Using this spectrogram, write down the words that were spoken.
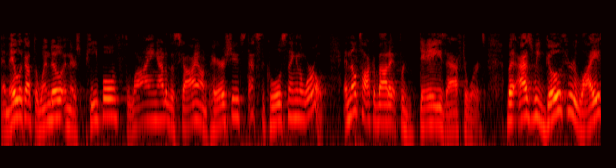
and they look out the window and there's people flying out of the sky on parachutes, that's the coolest thing in the world. And they'll talk about it for days afterwards. But as we go through life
